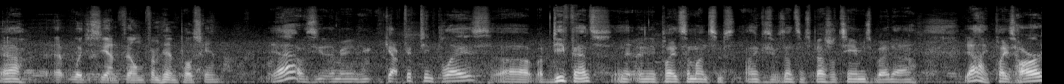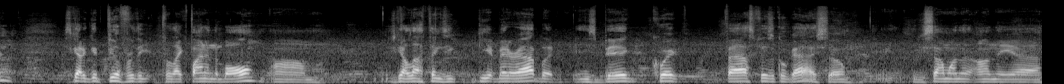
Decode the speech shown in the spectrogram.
Yeah. Uh, what'd you see on film from him post game? Yeah, was, I mean, he got 15 plays uh, of defense, and, and, he played some on some. I think he was on some special teams, but uh, yeah, he plays hard. He's got a good feel for the for like finding the ball. Um, he's got a lot of things he can get better at, but he's big, quick, fast, physical guy. So you saw him on the on the uh,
